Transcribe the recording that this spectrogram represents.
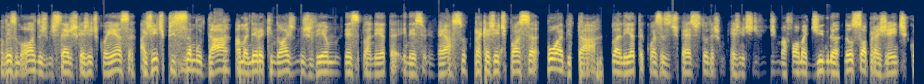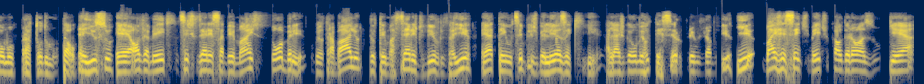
talvez o maior dos mistérios que a gente conheça, a gente precisa mudar a maneira que nós nos vemos nesse planeta e nesse universo, para que a gente possa coabitar o planeta com essas espécies todas com que a gente divide de uma forma digna, não só para a gente, como para todo mundo. Então, é isso. É, obviamente, se vocês quiserem saber mais sobre o meu trabalho, eu tenho uma série de livros aí. É, tem o Simples Beleza, que, aliás, ganhou o meu terceiro prêmio de Jabuti, e mais recentemente o Caldeirão Azul, que é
